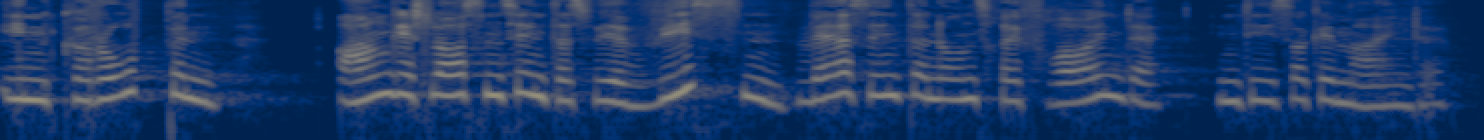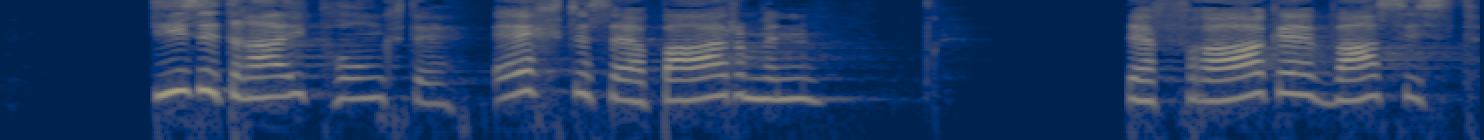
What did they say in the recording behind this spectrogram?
in Gruppen angeschlossen sind, dass wir wissen, wer sind denn unsere Freunde in dieser Gemeinde. Diese drei Punkte, echtes Erbarmen, der Frage, was ist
